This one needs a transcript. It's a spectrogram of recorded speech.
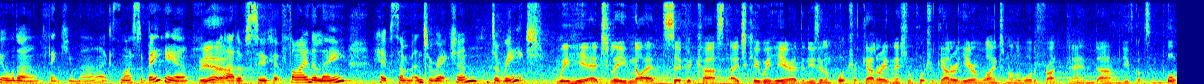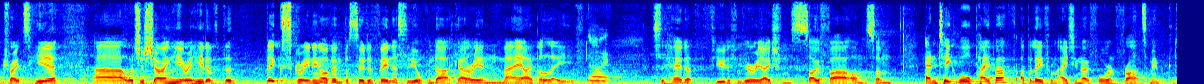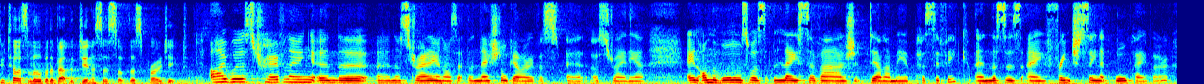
Ora. Thank you, Mark. It's nice to be here. Yeah. Part of Circuit. Finally, have some interaction, direct. We're here actually not at Circuit Cast HQ. We're here at the New Zealand Portrait Gallery, the National Portrait Gallery here in Wellington on the waterfront. And um, you've got some portraits here, uh, which are showing here ahead of the big screening of In Pursuit of Venus at the Auckland Art Gallery in May, I believe. Right. It's had a few different variations so far on some antique wallpaper, I believe from 1804 in France. I mean, could you tell us a little bit about the genesis of this project? I was travelling in the in Australia, and I was at the National Gallery of uh, Australia, and on the walls was Les Sauvages de la Mer Pacifique, and this is a French scenic wallpaper,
